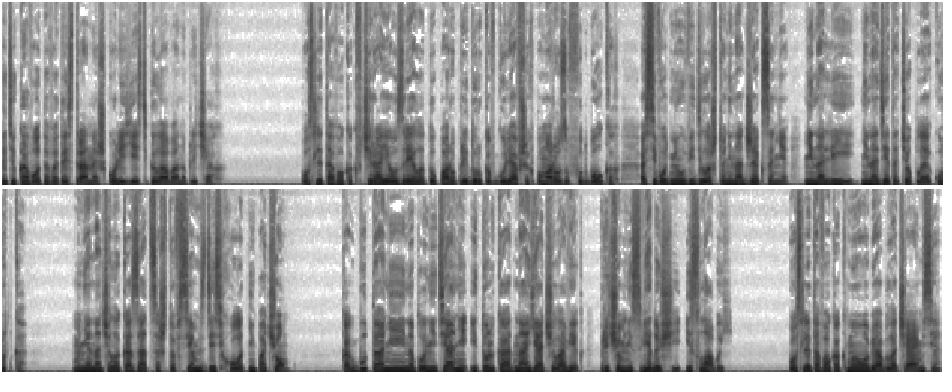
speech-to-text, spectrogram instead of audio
Хоть у кого-то в этой странной школе есть голова на плечах. После того, как вчера я узрела ту пару придурков, гулявших по морозу в футболках, а сегодня увидела, что ни на Джексоне, ни на Лии не надета теплая куртка, мне начало казаться, что всем здесь холод нипочём. Как будто они инопланетяне, и только одна я человек, причем несведущий и слабый. После того, как мы обе облачаемся,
